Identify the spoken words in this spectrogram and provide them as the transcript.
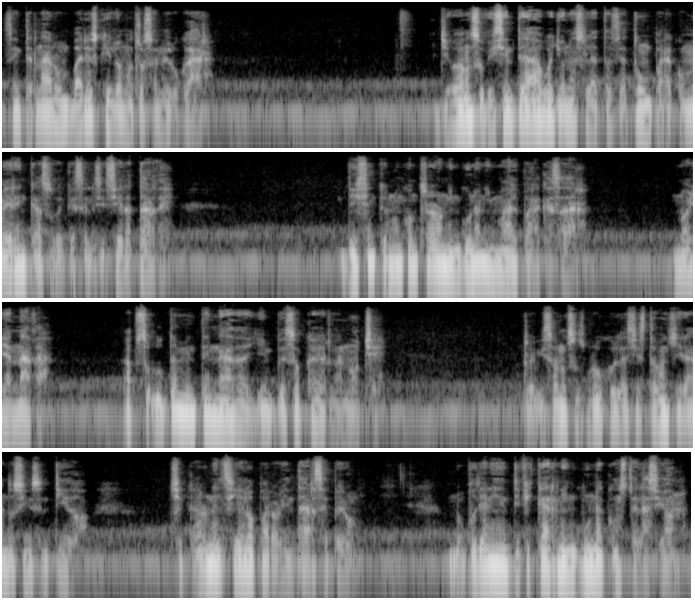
Se internaron varios kilómetros en el lugar. Llevaban suficiente agua y unas latas de atún para comer en caso de que se les hiciera tarde. Dicen que no encontraron ningún animal para cazar. No había nada, absolutamente nada, y empezó a caer la noche. Revisaron sus brújulas y estaban girando sin sentido. Checaron el cielo para orientarse, pero no podían identificar ninguna constelación.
